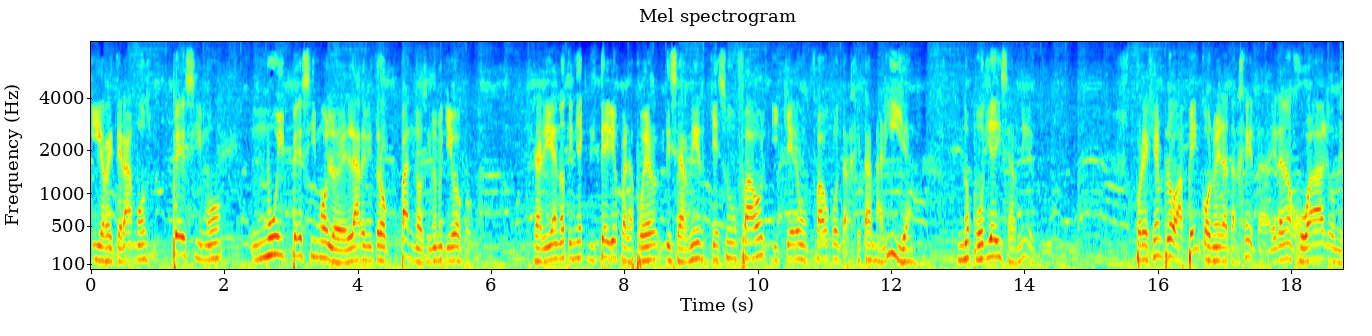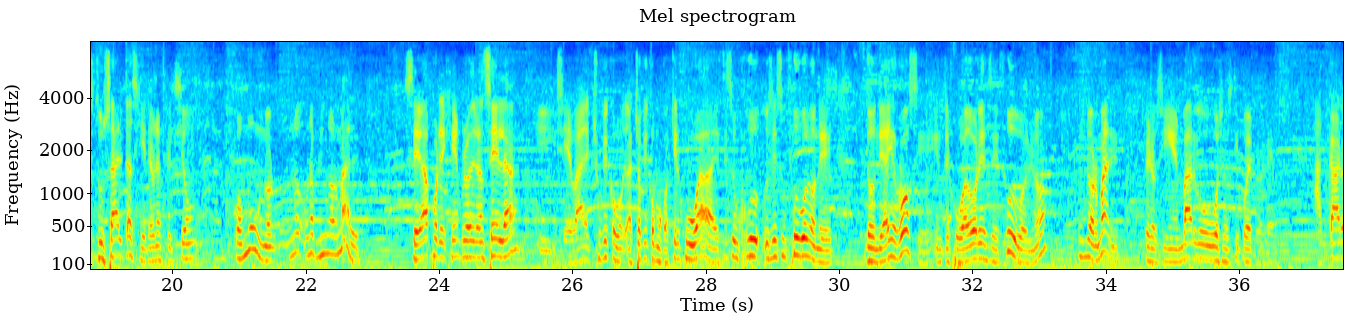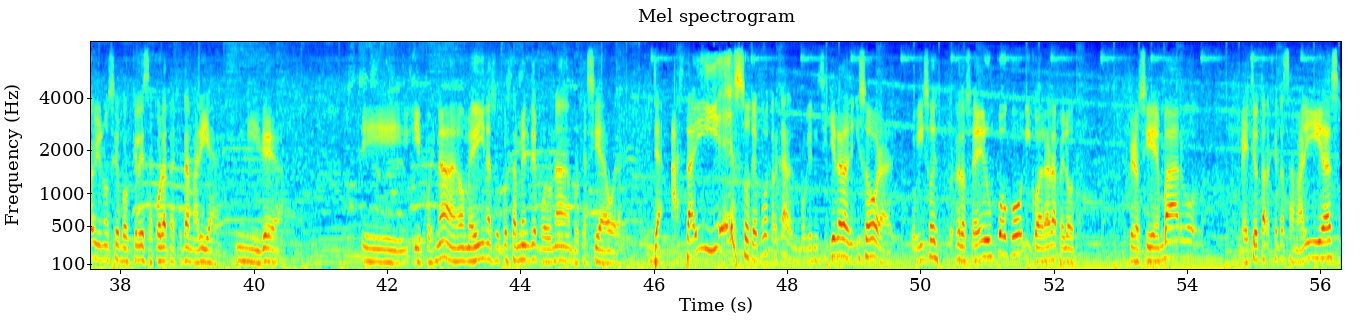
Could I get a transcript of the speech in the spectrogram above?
Y reiteramos, pésimo, muy pésimo lo del árbitro Pando, si no me equivoco. En realidad no tenía criterio para poder discernir que es un foul y que era un foul con tarjeta amarilla. No podía discernir. Por ejemplo, a Penco no era tarjeta, era una jugada donde tú saltas y era una flexión común, una flexión normal. Se va, por ejemplo, de Cela y se va al choque como, choque como cualquier jugada. Este es un, este es un fútbol donde, donde hay roce entre jugadores de fútbol, ¿no? Es normal, pero sin embargo hubo ese tipo de problemas. A Caro yo no sé por qué le sacó la tarjeta María, ni idea. Y, pues nada, ¿no? Medina supuestamente por una porque hacía ahora. Ya, hasta ahí eso te puedo atracar, porque ni siquiera hizo ahora. Lo que hizo es retroceder un poco y cuadrar la pelota. Pero sin embargo, metió tarjetas amarillas,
